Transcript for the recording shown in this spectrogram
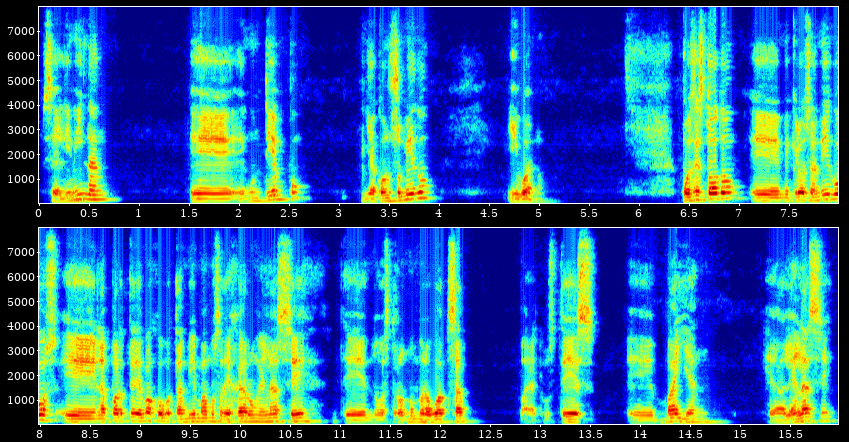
Se eliminan eh, en un tiempo ya consumido y bueno. Pues es todo, eh, mis queridos amigos. en la parte de abajo también vamos a dejar un enlace de nuestro número WhatsApp para que ustedes vayan al enlace,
